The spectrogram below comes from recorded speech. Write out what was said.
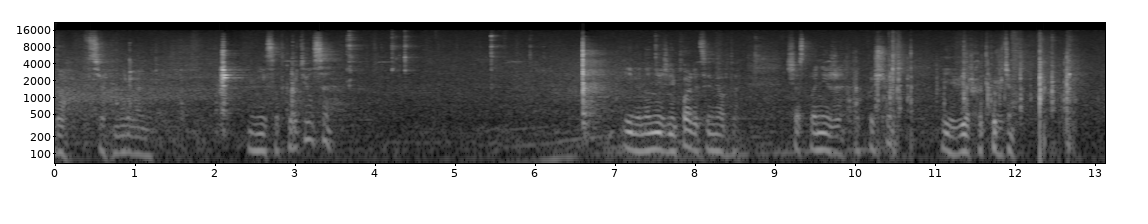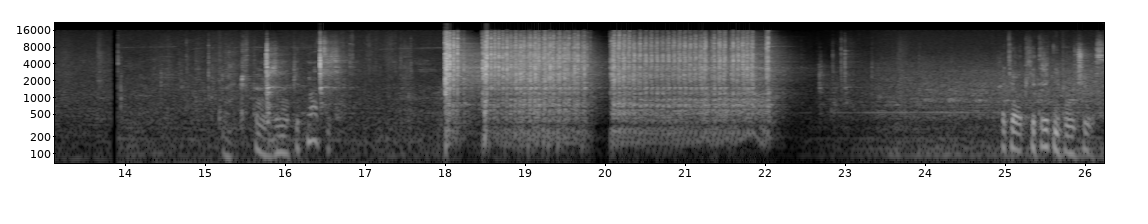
Да, все нормально. Низ открутился. Именно нижний палец и мертвый. Сейчас пониже отпущу и вверх открутим. Так, также на 15. Хотел обхитрить, не получилось.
